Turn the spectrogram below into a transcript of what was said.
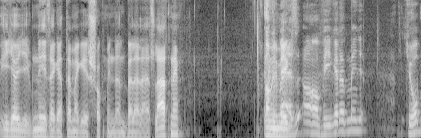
így, hogy nézegette meg, és sok mindent bele lehet látni. Ami még... Ez a végeredmény jobb,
